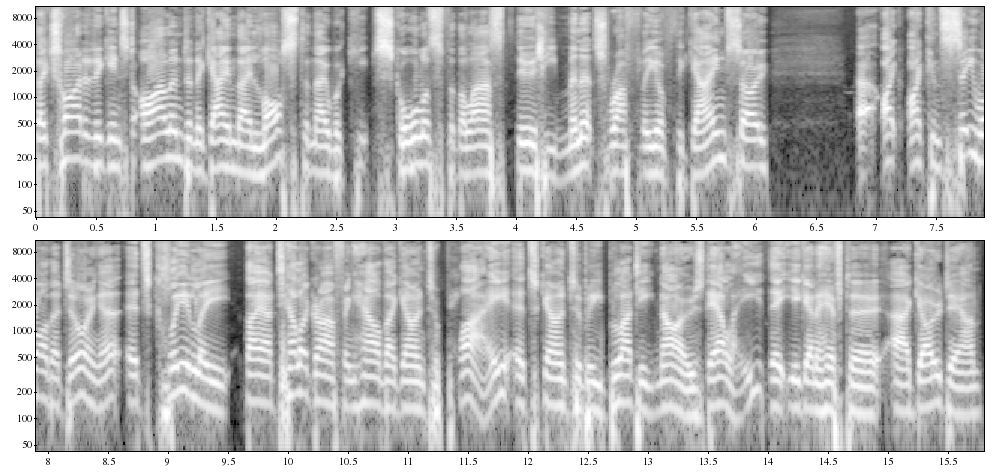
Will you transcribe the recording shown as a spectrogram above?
They tried it against Ireland in a game they lost, and they were kept scoreless for the last 30 minutes, roughly, of the game. So uh, I, I, can see why they're doing it. It's clearly they are telegraphing how they're going to play. It's going to be bloody nosed alley that you're going to have to uh, go down,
